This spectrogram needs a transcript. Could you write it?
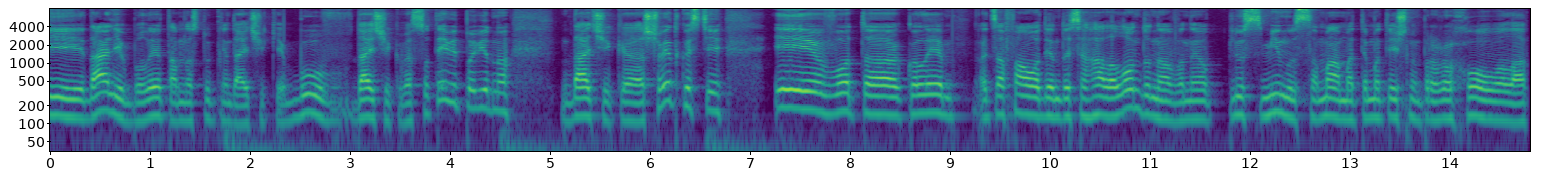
І далі були там наступні датчики. Був датчик висоти, відповідно, датчик е, швидкості. І от е, коли оця Фау-1 досягала Лондона, вони плюс-мінус сама математично прораховувала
